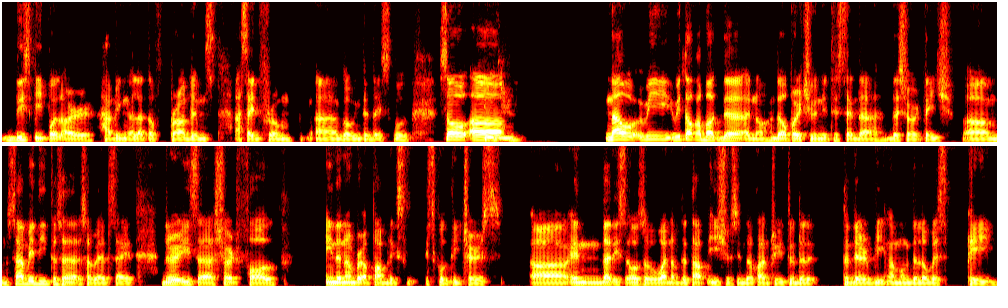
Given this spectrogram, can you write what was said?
these people are having a lot of problems aside from uh, going to the school. So um now we we talk about the ano the opportunities and the the shortage um sabi dito sa sa website there is a shortfall in the number of public school teachers uh and that is also one of the top issues in the country to the to their being among the lowest paid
